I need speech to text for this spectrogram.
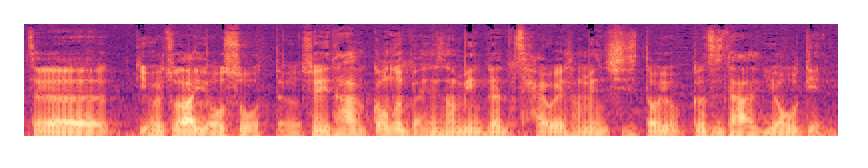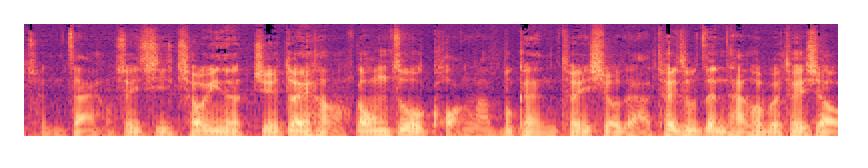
这个也会做到有所得，所以他工作表现上面跟财位上面其实都有各自他的优点存在哈。所以其实蚯蚓呢绝对哈工作狂啊，不可能退休的啊，退出政坛会不会退休？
